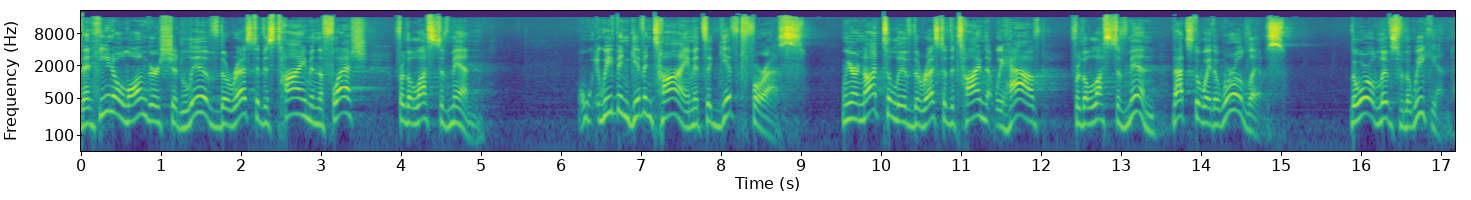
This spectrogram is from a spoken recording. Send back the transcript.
that he no longer should live the rest of his time in the flesh for the lusts of men. We've been given time, it's a gift for us. We are not to live the rest of the time that we have for the lusts of men. That's the way the world lives. The world lives for the weekend.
